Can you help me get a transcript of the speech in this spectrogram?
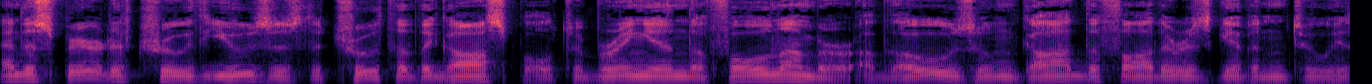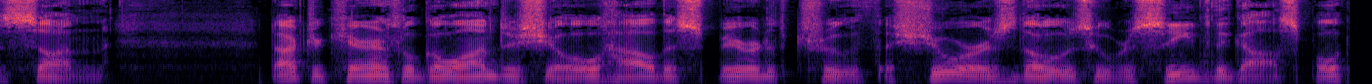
and the Spirit of truth uses the truth of the gospel to bring in the full number of those whom God the Father has given to his Son. Dr. Cairns will go on to show how the Spirit of truth assures those who receive the gospel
